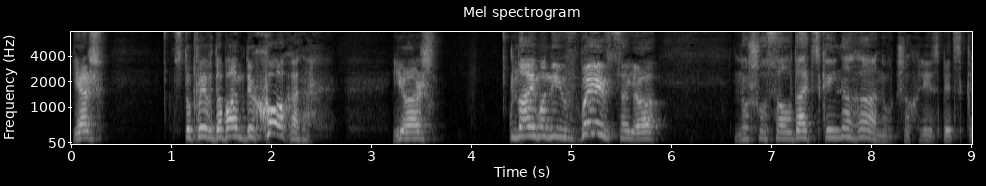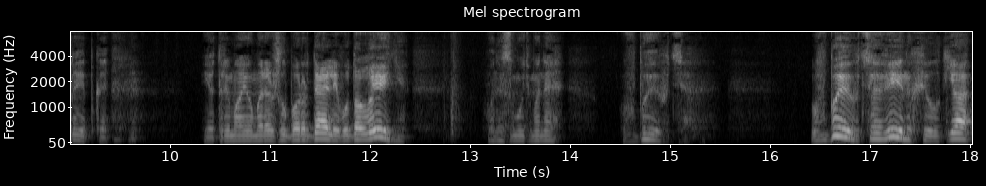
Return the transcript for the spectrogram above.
Я ж вступив до банди Хогана. Я ж найманий вбивця, я ношу солдатський наган у чохлі з-під скрипки. Я тримаю мережу борделів у долині. Вони звуть мене вбивця. Вбивця Вінхфілд. Я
